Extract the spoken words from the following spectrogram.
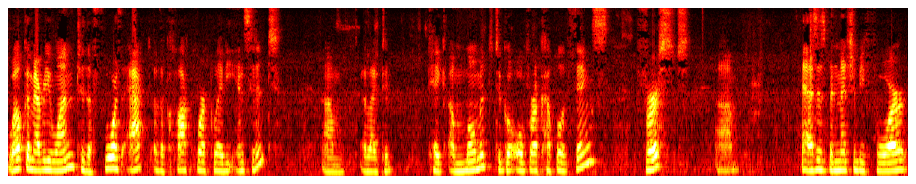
Welcome, everyone, to the fourth act of the Clockwork Lady incident. Um, I'd like to take a moment to go over a couple of things. First, um, as has been mentioned before,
